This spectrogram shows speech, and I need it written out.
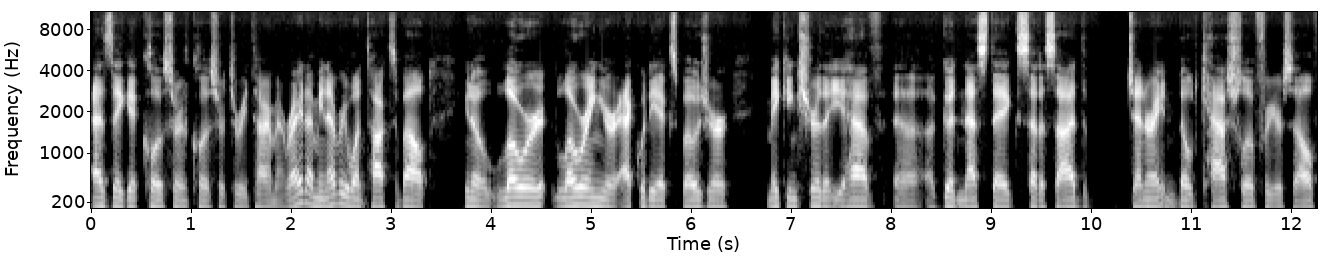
as they get closer and closer to retirement, right? I mean, everyone talks about, you know, lower lowering your equity exposure, making sure that you have a, a good nest egg set aside to generate and build cash flow for yourself.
